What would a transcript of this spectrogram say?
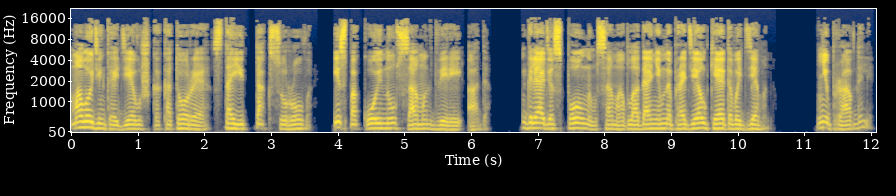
Молоденькая девушка, которая стоит так сурово и спокойно у самых дверей ада, глядя с полным самообладанием на проделки этого демона. Не правда ли?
